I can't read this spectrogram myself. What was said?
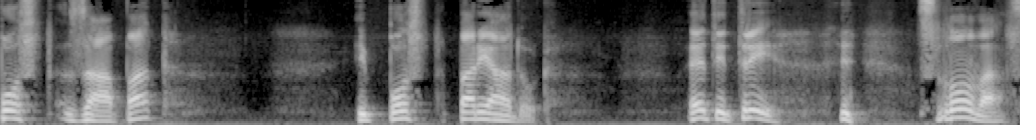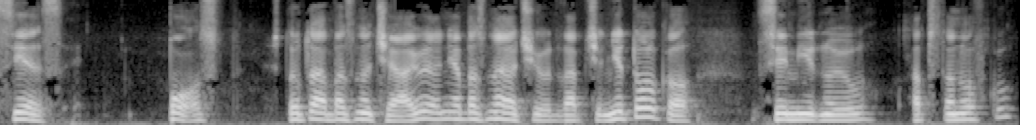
постзапад и постпорядок. Эти три слова, все пост, что-то обозначают, они обозначают вообще не только всемирную обстановку,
